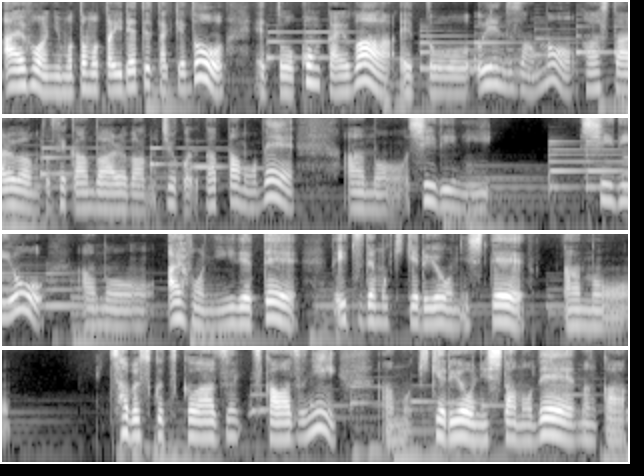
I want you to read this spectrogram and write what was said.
iPhone にもともと入れてたけど、えっと、今回は、えっと、ウィンズさんのファーストアルバムとセカンドアルバム、中古で買ったので、あの、CD に CD をあの iPhone に入れてでいつでも聴けるようにしてあのサブスク使わず使わずにあの聴けるようにしたのでなんか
